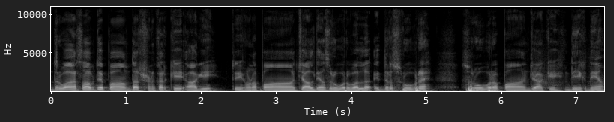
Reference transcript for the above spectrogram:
ਦਰਬਾਰ ਸਾਹਿਬ ਦੇ ਆਪਾਂ ਦਰਸ਼ਨ ਕਰਕੇ ਆ ਗਏ ਤੇ ਹੁਣ ਆਪਾਂ ਚੱਲਦੇ ਹਾਂ ਸਰੋਵਰ ਵੱਲ। ਇੱਧਰ ਸਰੋਵਰ ਹੈ। ਸਰੋਵਰ ਆਪਾਂ ਜਾ ਕੇ ਦੇਖਦੇ ਹਾਂ।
